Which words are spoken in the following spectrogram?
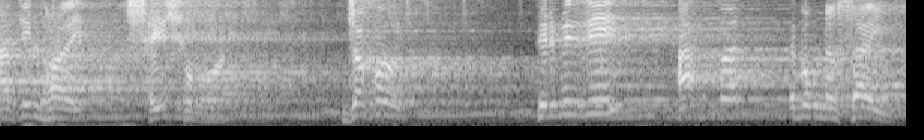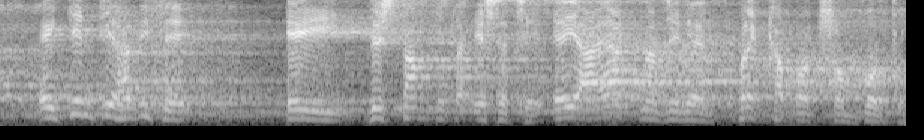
নাজিল হয় সেই সময়, যখন তিরমিজি, আহমদ এবং নাসাই এই তিনটি হাদিসে এই দৃষ্টান্তটা এসেছে। এই আয়াত নাজিলের প্রেক্ষাপট সম্পর্কে।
